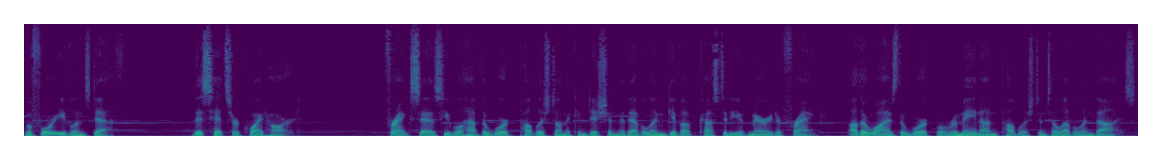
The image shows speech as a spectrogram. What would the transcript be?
before Evelyn's death. This hits her quite hard. Frank says he will have the work published on the condition that Evelyn give up custody of Mary to Frank, otherwise, the work will remain unpublished until Evelyn dies.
